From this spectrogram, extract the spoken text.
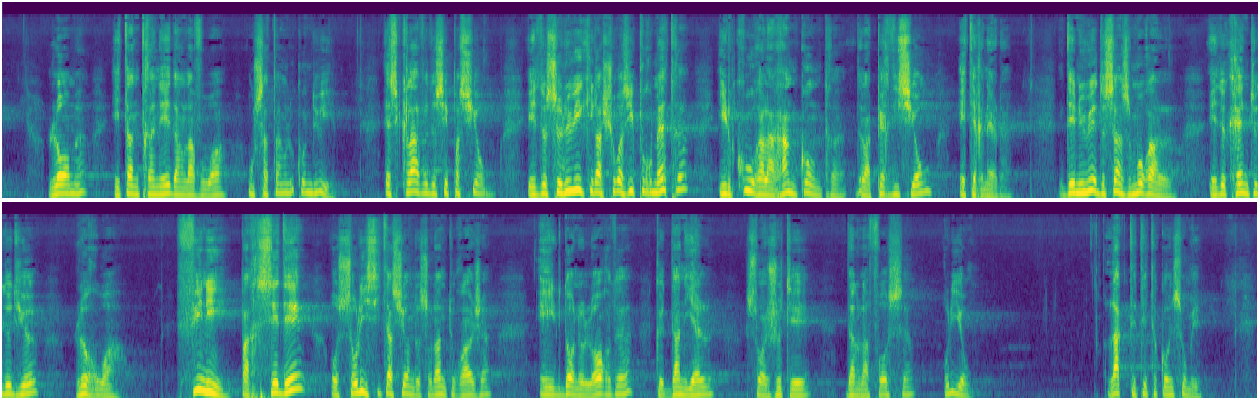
l'homme est entraîné dans la voie où Satan le conduit. Esclave de ses passions et de celui qu'il a choisi pour maître, il court à la rencontre de la perdition éternelle. Dénué de sens moral et de crainte de Dieu, le roi finit par céder aux sollicitations de son entourage et il donne l'ordre que Daniel soit jeté dans la fosse au lion. L'acte était consommé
